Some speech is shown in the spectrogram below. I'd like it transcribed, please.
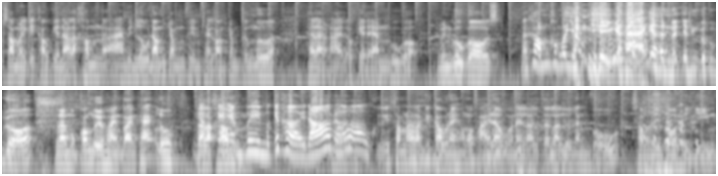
Xong rồi cái cậu kia nói là không Avin Lu đóng trong phim Sài Gòn trong cơn mưa thế là nói ok để anh Google. Thì mình Google nó không không có giống gì cả. Cái hình ở trên Google là một con người hoàn toàn khác luôn. Nó là cái không. Mv mà cái thời đó nữa không? Cái xong đó là cái cậu này không có phải đâu cậu này là tên là lương anh vũ. Xong rồi đi vô thì diễn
